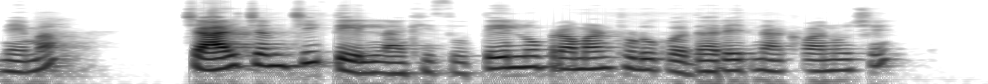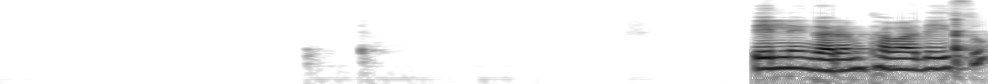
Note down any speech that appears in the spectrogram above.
ને એમાં ચાર ચમચી તેલ નાખીશું. તેલનું પ્રમાણ થોડુંક વધારે જ નાખવાનું છે. તેલને ગરમ થવા દઈશું.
